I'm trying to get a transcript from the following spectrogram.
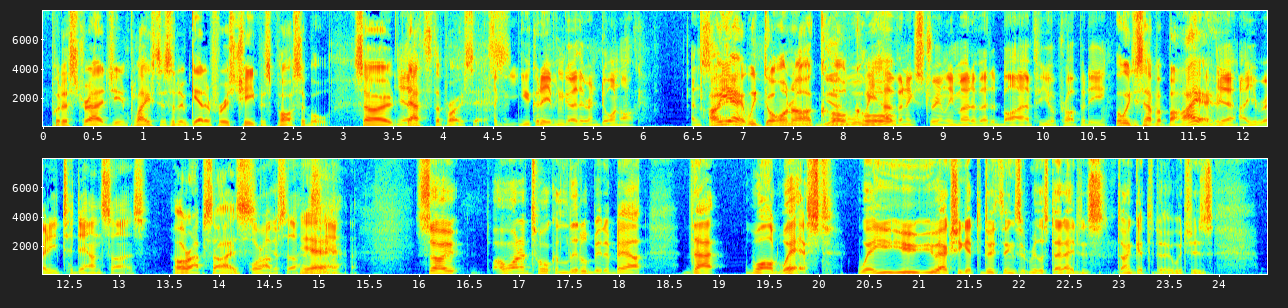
put a strategy in place to sort of get it for as cheap as possible. So Yeah. that's the process. you could even go there and door knock. And say, oh, yeah. We door knock, cold call. we have an extremely motivated buyer for your property. or we just have a buyer who, Yeah, are you ready to downsize or upsize. or upsize? Yeah. So I want to talk a little bit about that Wild West, where you, you, you actually get to do things that real estate agents don't get to do, which is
